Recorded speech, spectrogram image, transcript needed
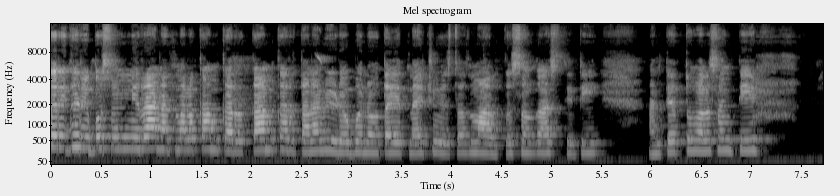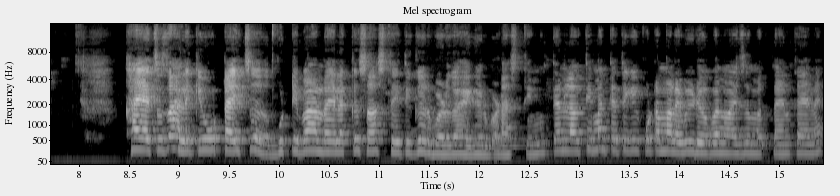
तरी घरी बसून मी रानात मला काम कर काम करताना व्हिडिओ बनवता येत नाही चोवीस तास मार्क संघ असते ती. आणि त्यात तुम्हाला सांगते खायचं झालं की उठायचं. गुट्टी बांधायला कसं असतंय ती गडबड घाय गडबड असते. मग त्यांना ती म्हणते की कुठं मला व्हिडिओ बनवायला जमत नाही आणि काय नाही.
